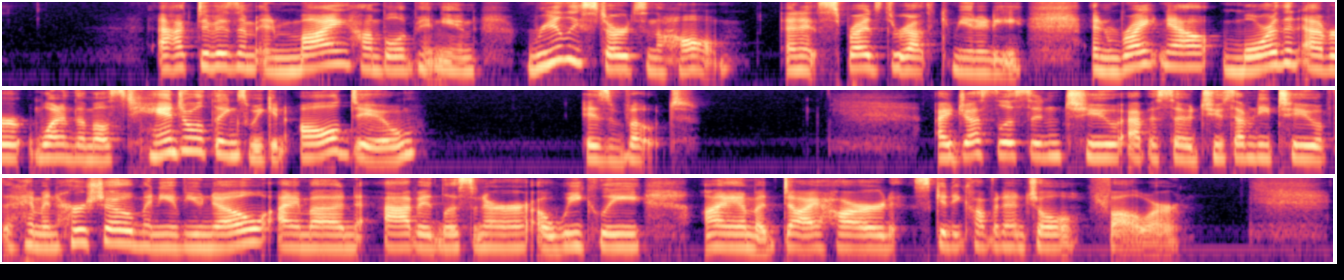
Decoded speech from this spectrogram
activism, in my humble opinion, really starts in the home and it spreads throughout the community. And right now, more than ever, one of the most tangible things we can all do is vote. I just listened to episode 272 of the Him and Her Show. Many of you know I'm an avid listener, a weekly. I am a die-hard Skinny Confidential follower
